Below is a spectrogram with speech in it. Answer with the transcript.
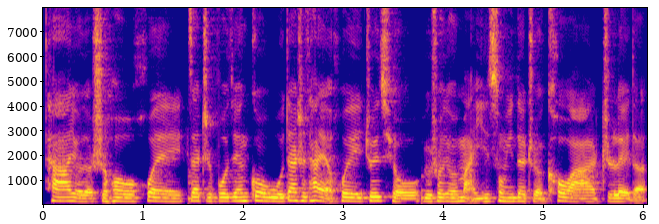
他有的时候会在直播间购物，但是他也会追求，比如说有买一送一的折扣啊之类的。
